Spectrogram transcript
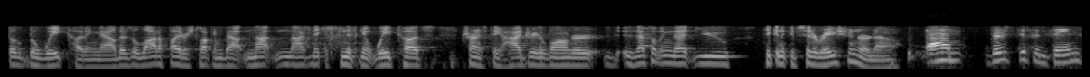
the the weight cutting now? There's a lot of fighters talking about not not making significant weight cuts, trying to stay hydrated longer. Is that something that you take into consideration or no? Um, there's different things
